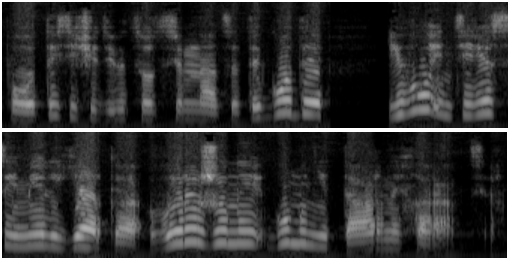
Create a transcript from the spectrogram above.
по 1917 годы его интересы имели ярко выраженный гуманитарный характер.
